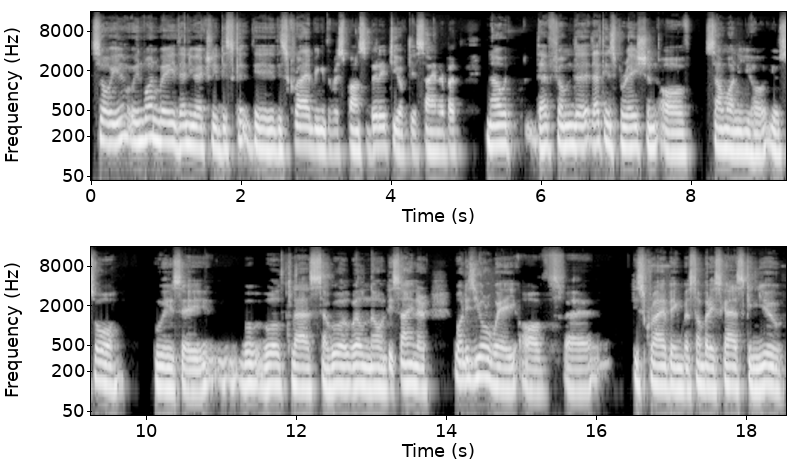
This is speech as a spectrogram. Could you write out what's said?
So in, in one way, then you're actually the, describing the responsibility of the designer, but now that from the, that inspiration of someone you, you saw who is a world class, a well known designer, what is your way of uh, describing when somebody's asking you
